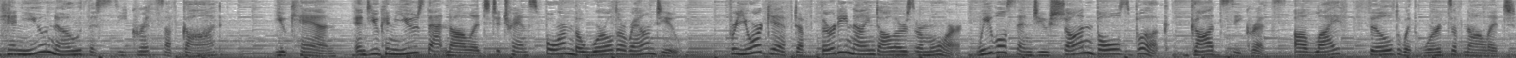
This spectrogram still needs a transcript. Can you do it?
Can you know the secrets of God? You can, and you can use that knowledge to transform the world around you. For your gift of $39 or more, we will send you Shawn Bolz' book, God's Secrets A Life Filled with Words of Knowledge.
